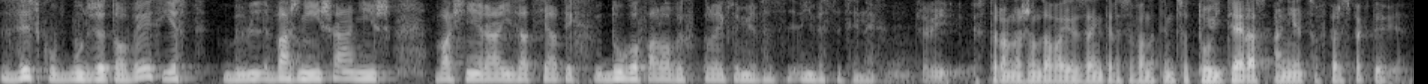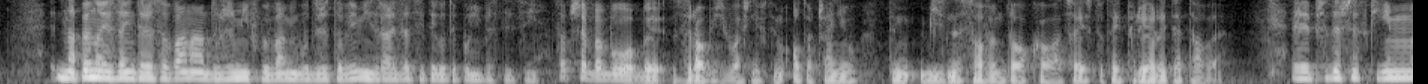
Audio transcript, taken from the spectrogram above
zysków budżetowych jest ważniejsza niż właśnie realizacja tych długofalowych projektów inwestycyjnych. Czyli strona rządowa jest zainteresowana tym, co tu i teraz, a nie co w perspektywie. Na pewno jest zainteresowana dużymi wpływami budżetowymi z realizacji tego typu inwestycji. Co trzeba byłoby zrobić właśnie w tym otoczeniu, tym biznesowym dookoła? Co jest tutaj priorytetowe? E, przede wszystkim,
